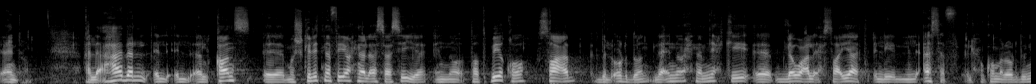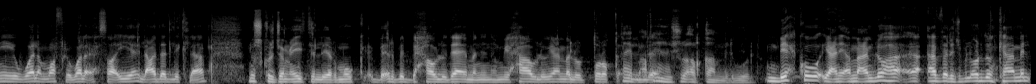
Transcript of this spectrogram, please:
عندهم هلا هذا ال- ال- ال- القنص آه، مشكلتنا فيه إحنا الأساسية إنه تطبيقه صعب بالأردن لأنه إحنا بنحكي آه، لو على الاحصائيات اللي للأسف الحكومة الأردنية ولا موفره ولا إحصائية لعدد الكلاب. نشكر جمعية اليرموك بإربد بيحاولوا دائما إنهم يحاولوا يعملوا الطرق طيب اعطينا شو الأرقام بتقول؟ بيحكوا يعني أما عملوها افريج بالأردن كامل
